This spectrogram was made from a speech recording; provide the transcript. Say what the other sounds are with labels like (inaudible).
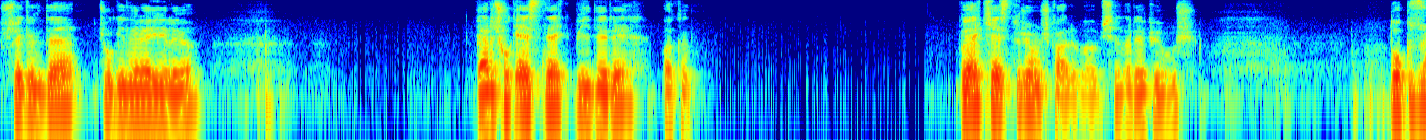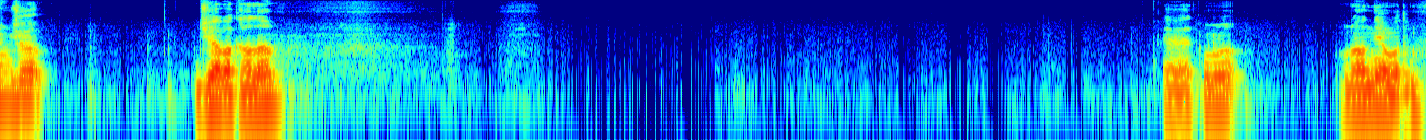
Şu şekilde çok ileriye geliyor. Yani çok esnek bir deri. Bakın. Böyle kestiriyormuş galiba. Bir şeyler yapıyormuş. Dokuzuncu C'ye bakalım. Evet bunu bunu anlayamadım.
